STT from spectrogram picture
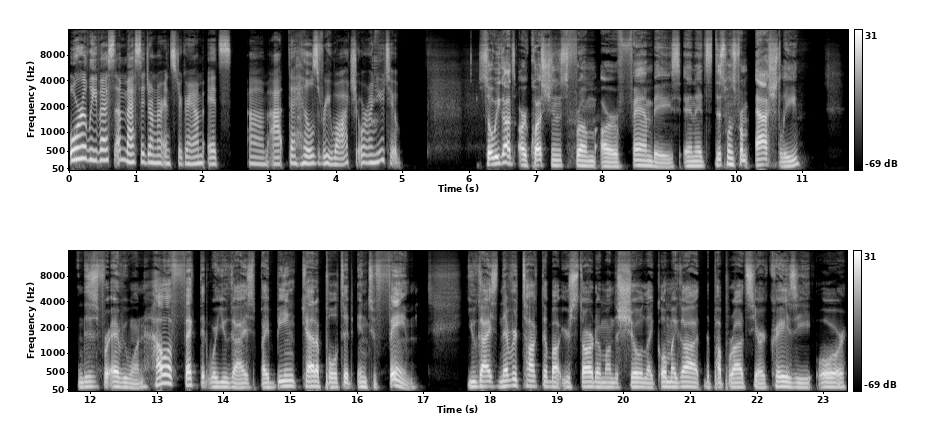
or leave us a message on our Instagram. It's um, at the hills rewatch or on YouTube. So we got our questions from our fan base, and it's this one's from Ashley, and this is for everyone. How affected were you guys by being catapulted into fame? You guys never talked about your stardom on the show, like, oh my God, the paparazzi are crazy, or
